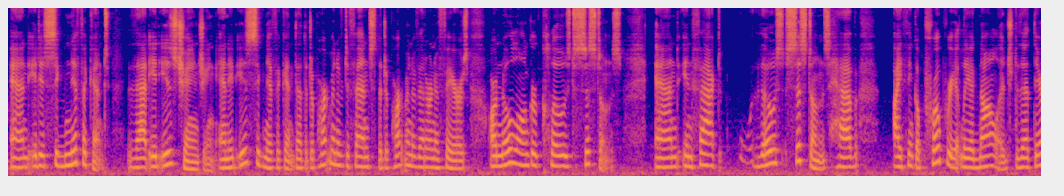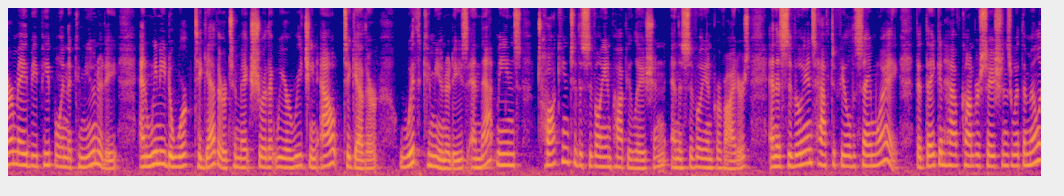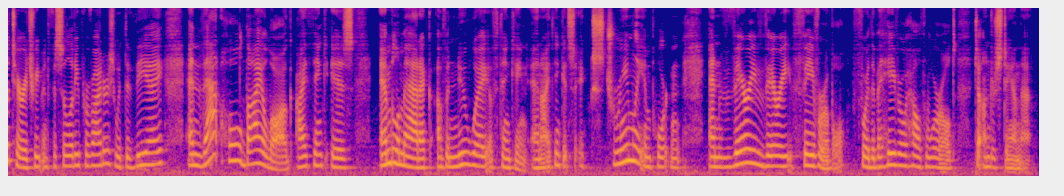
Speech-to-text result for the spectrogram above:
And it is significant that it is changing, and it is significant that the Department of Defense, the Department of Veteran Affairs are no longer closed systems. And in fact, those systems have I think, appropriately acknowledged that there may be people in the community, and we need to work together to make sure that we are reaching out together with communities, and that means talking to the civilian population and the civilian providers, and the civilians have to feel the same way that they can have conversations with the military treatment facility providers, with the VA, and that whole dialogue, I think, is emblematic of a new way of thinking. And I think it's extremely important and very, very favorable for the behavioral health world to understand that.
